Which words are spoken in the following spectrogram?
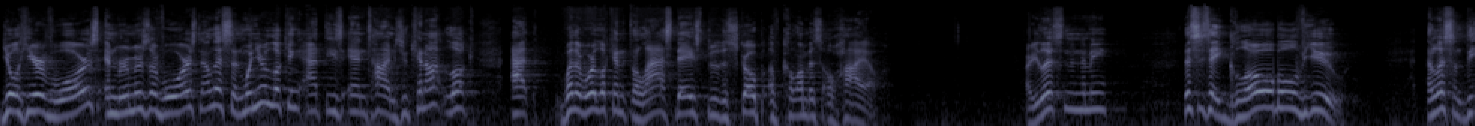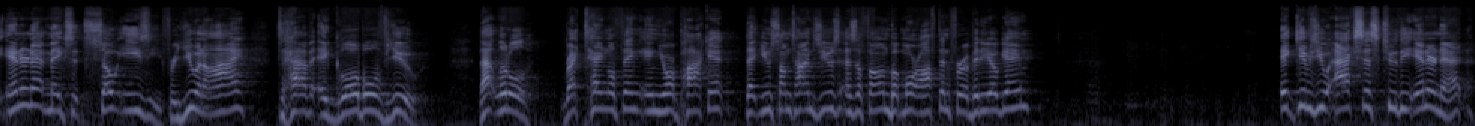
You'll hear of wars and rumors of wars. Now, listen, when you're looking at these end times, you cannot look at whether we're looking at the last days through the scope of Columbus, Ohio. Are you listening to me? This is a global view. And listen, the internet makes it so easy for you and I to have a global view. That little rectangle thing in your pocket that you sometimes use as a phone, but more often for a video game, it gives you access to the internet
